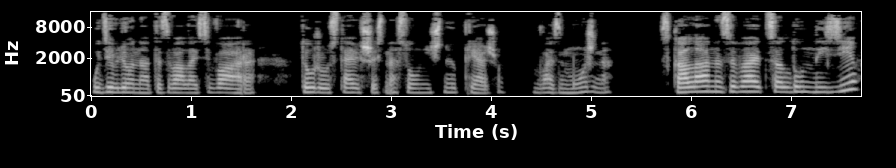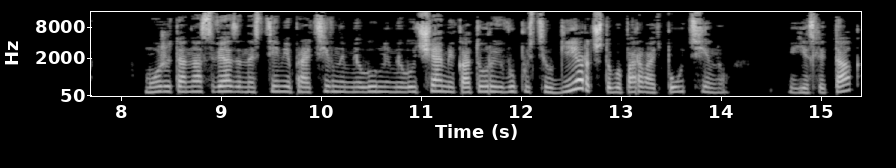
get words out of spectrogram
Удивленно отозвалась Вара, тоже уставившись на солнечную пряжу. Возможно. Скала называется Лунный Зев? Может, она связана с теми противными лунными лучами, которые выпустил Герд, чтобы порвать паутину? Если так,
